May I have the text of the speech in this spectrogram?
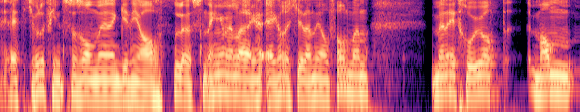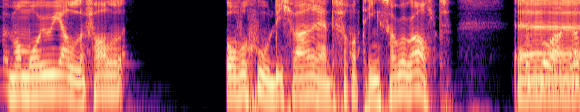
jeg vet ikke om det finnes en sånn eh, genial løsning, eller jeg, jeg har ikke den iallfall. Men, men jeg tror jo at man, man må jo i alle fall overhodet ikke være redd for at ting skal gå galt. Så våge å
